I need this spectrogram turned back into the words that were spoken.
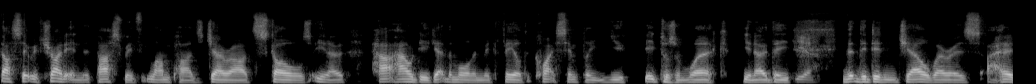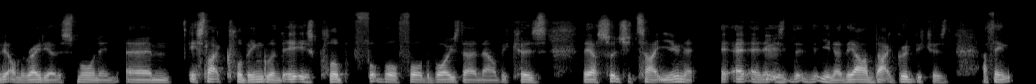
that's it. We've tried it in the past with Lampard's, Gerrard, Scholes. You know, how, how do you get them all in midfield? Quite simply, you it doesn't work. You know, they, yeah. they, they didn't gel. Whereas I heard it on the radio this morning. Um, it's like Club England. It is club football for the boys there now because they are such a tight unit and, and it is mm. you know they are that good because I think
